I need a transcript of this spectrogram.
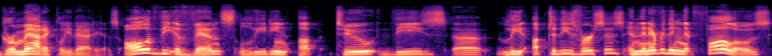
grammatically, that is. All of the events leading up to these uh, lead up to these verses, and then everything that follows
